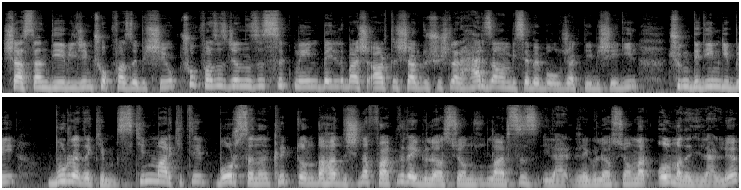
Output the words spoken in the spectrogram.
şahsen diyebileceğim çok fazla bir şey yok. Çok fazla canınızı sıkmayın. Belli baş artışlar düşüşler her zaman bir sebebi olacak diye bir şey değil. Çünkü dediğim gibi buradaki skin marketi borsanın kriptonun daha dışında farklı regülasyonlarsız iler regülasyonlar olmadan ilerliyor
